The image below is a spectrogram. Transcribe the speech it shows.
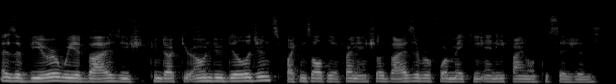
As a viewer, we advise you should conduct your own due diligence by consulting a financial advisor before making any final decisions.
